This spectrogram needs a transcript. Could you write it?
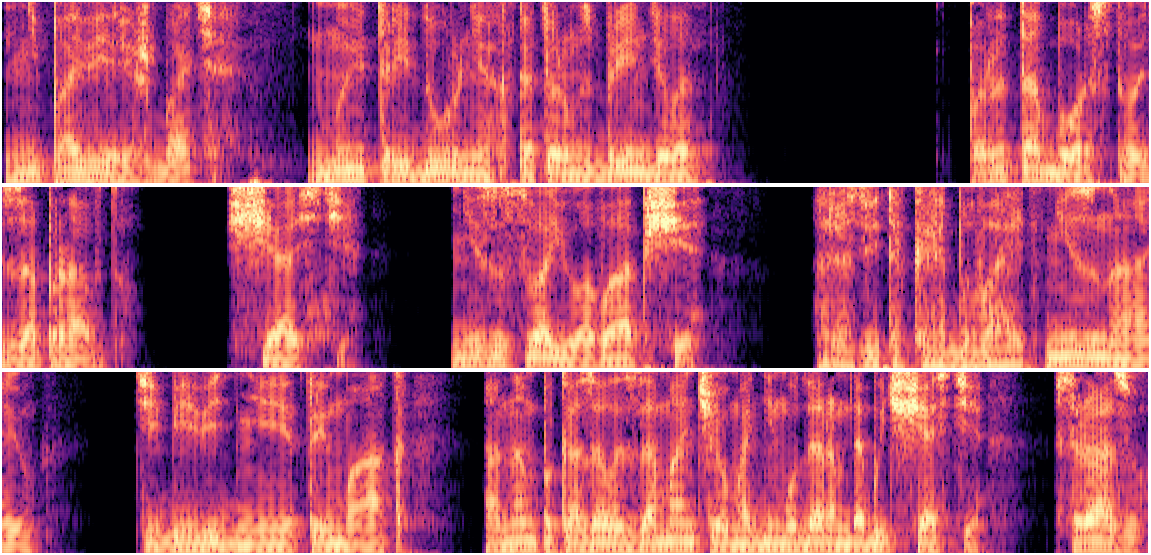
Не поверишь, батя. Мы три дурня, которым сбрендило поротоборствовать за правду. Счастье. Не за свою, а вообще. Разве такая бывает? Не знаю. Тебе виднее, ты маг. А нам показалось заманчивым одним ударом добыть счастье сразу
